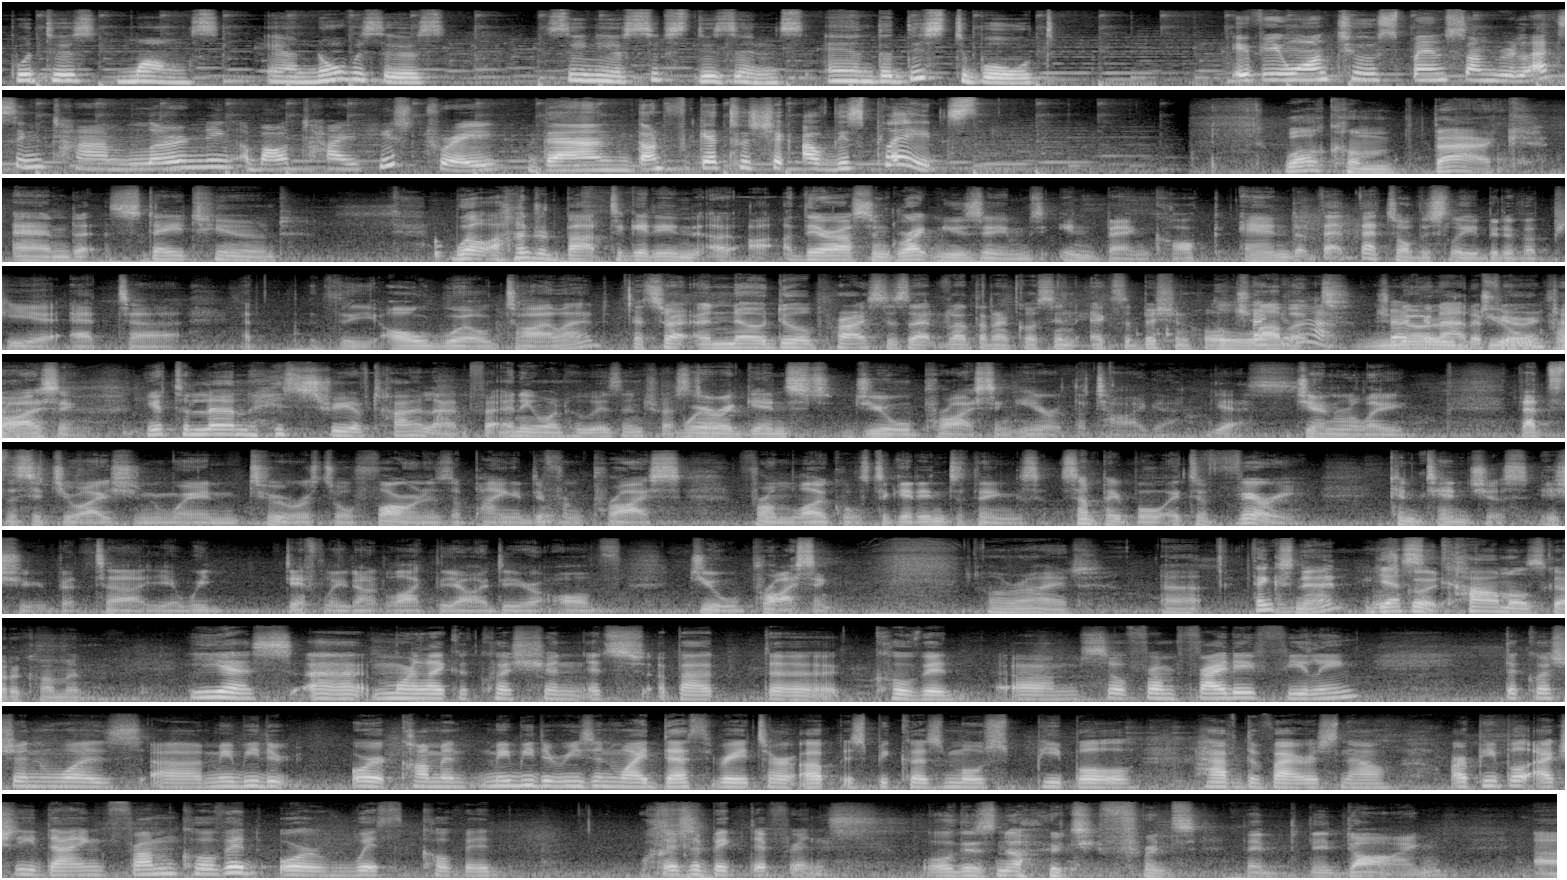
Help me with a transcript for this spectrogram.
Buddhist monks, and novices senior citizens, and the disabled. If you want to spend some relaxing time learning about Thai history, then don't forget to check out these place. Welcome back and stay tuned. Well, 100 baht to get in. Uh, uh, there are some great museums in Bangkok, and that, that's obviously a bit of a peer at, uh, at the old world Thailand. That's right, and no dual prices at Ratanakosin Exhibition Hall. Love Check it, it. No it dual pricing. You get to learn the history of Thailand for anyone who is interested. We're against dual pricing here at the Tiger. yes. Generally, that's the situation when tourists or foreigners are paying a different price from locals to get into things. Some people, it's a very contentious issue, but uh, yeah, we definitely don't like the idea of dual pricing. All right. Uh, Thanks, Nan. It yes, good. Carmel's got a comment. Yes, uh, more like a question. It's about the COVID. Um, so from Friday Feeling, the question was uh, maybe the or a comment maybe the reason why death rates are up is because most people have the virus now. Are people actually dying from COVID or with COVID? There's a big difference. Well, there's no difference. They're, they're dying. Uh,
